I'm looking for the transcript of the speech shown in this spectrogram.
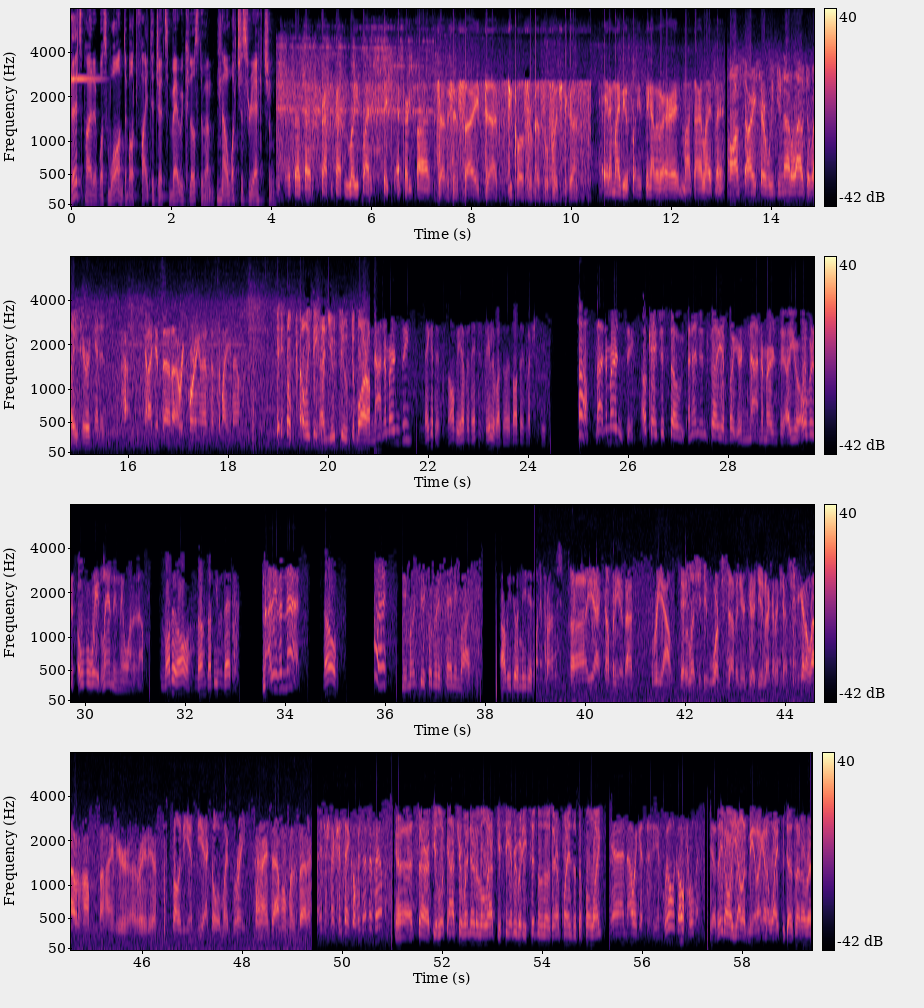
This pilot was warned about fighter jets very close to him. Now watch his reaction. It does that. Traffic passing below you, flight of 6 F-35. Traffic in sight, uh, too close for missile, switch to gun. Hey, that might be the funniest thing I've ever heard in my entire life, man. Oh, I'm sorry, sir. We do not allow delays here at Kennedy. Can I get that uh, recording of that sent to my email? It'll probably be on YouTube tomorrow. Not an emergency? Negative. No, we have an engine failure, but not an emergency. Not an emergency. Okay, just so an engine failure, but you're not an emergency. Are you over overweight landing? They want to know. Not at all. No, not even that. Not even that. No. All right. The emergency equipment is standing by. Are be doing needed one in front of us? Uh, yeah, company about three out. Okay. Unless you do warp seven, you're good. You're not going to catch it. You got a loud hum behind your uh, radio. Probably the empty echo of my brain. All right, that one was better. Intersection takeoff. Is that available? Uh, sir, if you look out your window to the left, you see everybody sitting on those airplanes at the full length? Yeah, now we get to see him. We'll go full length. Yeah, they'd all yell at me, and I got a wife who does that already.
